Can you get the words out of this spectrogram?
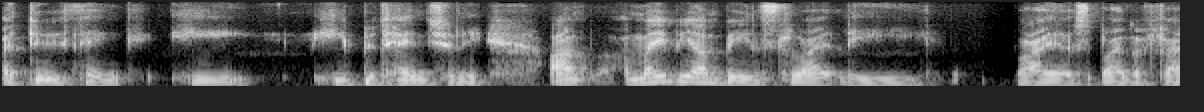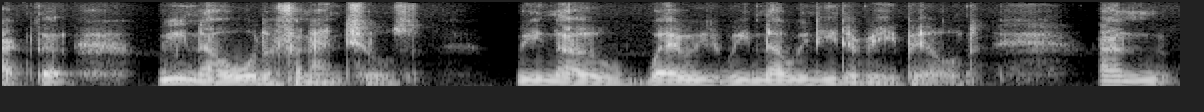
I do think he he potentially. I'm maybe I'm being slightly biased by the fact that we know all the financials. We know where we we know we need a rebuild, and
